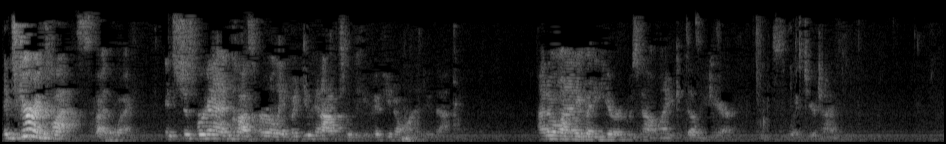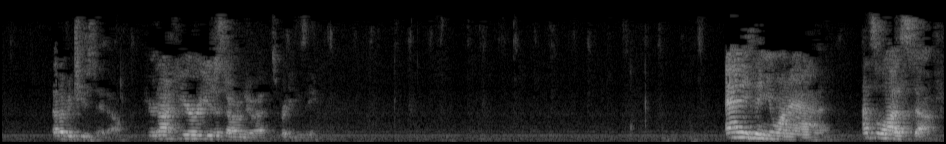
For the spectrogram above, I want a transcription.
It's during class, by the way. It's just we're gonna end class early, but you can opt to leave if you don't want to do that. I don't want anybody here who's not like doesn't care. It's a waste of your time. That'll be Tuesday though. If you're not here, you just don't do it. It's pretty easy. Anything you want to add? That's a lot of stuff.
